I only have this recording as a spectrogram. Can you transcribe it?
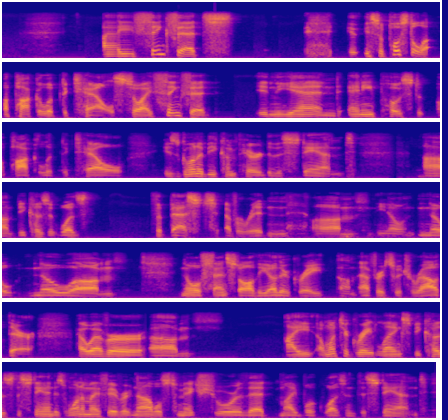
I think that it's a post-apocalyptic tale, so I think that in the end, any post-apocalyptic tale is going to be compared to The Stand uh, because it was the best ever written. Um, you know, no no um, no offense to all the other great um, efforts which are out there. However, um, I, I went to great lengths because The Stand is one of my favorite novels to make sure that my book wasn't The Stand.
